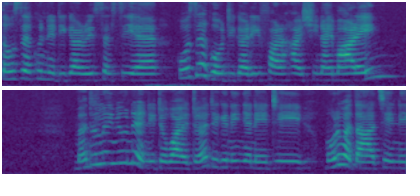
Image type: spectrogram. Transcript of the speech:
39ဒီဂရီဆက်စီယပ်69ဒီဂရီဖာရန်ဟိုက်ရှိနိုင်ပါတယ်။မန္တလေးမြို့နယ်နေတဝိုက်အတွက်ဒီကနေ့ညနေထိမိုးလေဝသအခြေအနေ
